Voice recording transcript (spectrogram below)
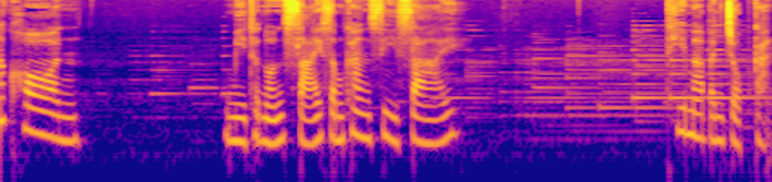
นคร มีถนนสายสำคัญสี่สาย ที่มาบรรจบกัน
